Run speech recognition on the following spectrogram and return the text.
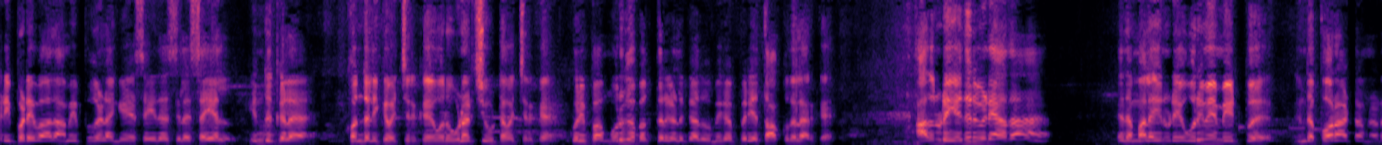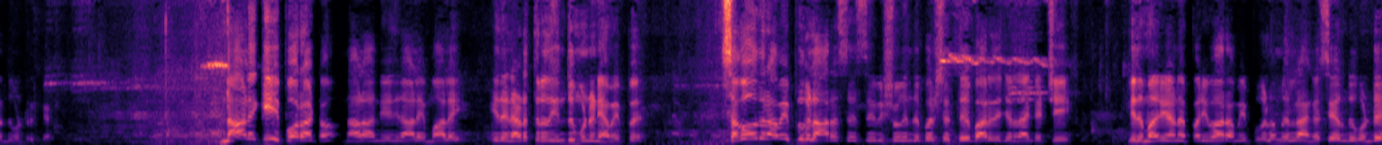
அடிப்படைவாத அமைப்புகள் அங்கே செய்த சில செயல் இந்துக்களை கொந்தளிக்க வச்சிருக்கு ஒரு உணர்ச்சி ஊட்ட வச்சிருக்கு. குறிப்பா முருக பக்தர்களுக்கு அது மிகப்பெரிய தாக்குதலா இருக்கு. அதனுடைய எதிர்வினையா தான் இந்த மலையினுடைய உரிமை மீட்பு இந்த போராட்டம் நடந்து கொண்டிருக்கு. நாளைக்கு போராட்டம் நாலாம் தேதி நாளை மாலை. இதை நடத்துறது இந்து முன்னணி அமைப்பு. சகோதர அமைப்புகள் ஆர்எஸ்எஸ் விஸ்வ இந்து பரிஷத்து பாரதிய ஜனதா கட்சி இது மாதிரியான பரிவார அமைப்புகளும் இதில் நாங்கள் சேர்ந்து கொண்டு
